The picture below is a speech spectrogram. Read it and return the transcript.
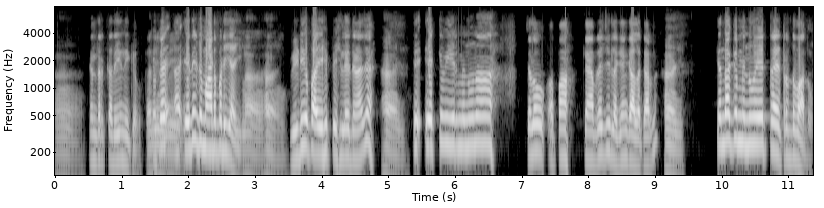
ਹਾਂ। ਇੰਦਰ ਕਦੀ ਨਹੀਂ ਕਿਉਂ ਕਿਉਂਕਿ। ਇਹਦੀ ਡਿਮਾਂਡ ਬੜੀ ਆਈ। ਹਾਂ ਹਾਂ। ਵੀਡੀਓ ਪਾਈ ਸੀ ਪਿਛਲੇ ਦਿਨਾਂ 'ਚ। ਹਾਂ ਜੀ ਤੇ ਇੱਕ ਵੀਰ ਮੈਨੂੰ ਨਾ ਚਲੋ ਆਪਾਂ ਕੈਮਰੇ 'ਚ ਹੀ ਲੱਗੇ ਗੱਲ ਕਰਨ। ਹਾਂ ਜੀ ਕਹਿੰਦਾ ਕਿ ਮੈਨੂੰ ਇਹ ਟਰੈਕਟਰ ਦਵਾ ਦਿਓ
